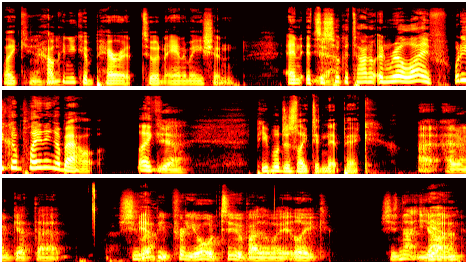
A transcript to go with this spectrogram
Like, mm-hmm. how can you compare it to an animation? And it's yeah. Ahsoka Tano in real life. What are you complaining about? Like, yeah, people just like to nitpick. I, I don't get that. She yeah. would be pretty old too, by the way. Like, She's not young. Yeah.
